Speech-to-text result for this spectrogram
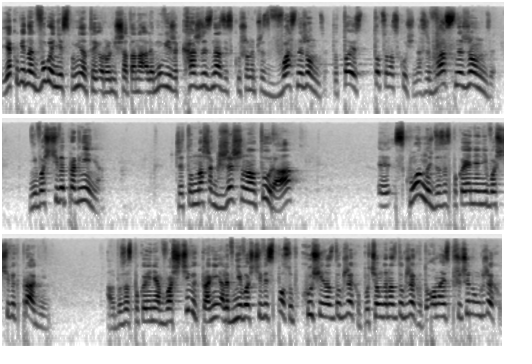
Jakub jednak w ogóle nie wspomina tutaj o roli szatana, ale mówi, że każdy z nas jest kuszony przez własne żądze. To to jest to, co nas kusi, nasze własne żądze, niewłaściwe pragnienia. Że to nasza grzeszna natura skłonność do zaspokojenia niewłaściwych pragnień albo zaspokojenia właściwych pragnień, ale w niewłaściwy sposób kusi nas do grzechu, pociąga nas do grzechu. To ona jest przyczyną grzechu.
